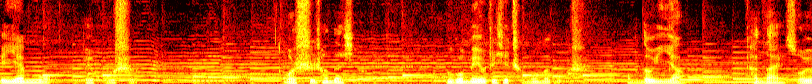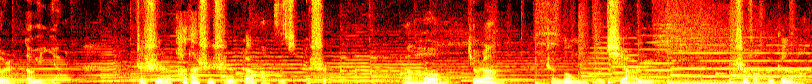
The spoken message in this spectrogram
被淹没，被忽视。我时常在想，如果没有这些成功的故事，我们都一样，看待所有人都一样，只是踏踏实实干好自己的事，然后就让成功不期而遇，是否会更好？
